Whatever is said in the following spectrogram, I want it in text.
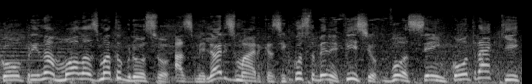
compre na Molas Mato Grosso. As melhores marcas e custo-benefício você encontra aqui.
